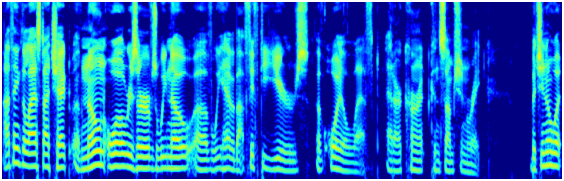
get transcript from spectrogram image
I think the last I checked of known oil reserves we know of, we have about 50 years of oil left at our current consumption rate. But you know what?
